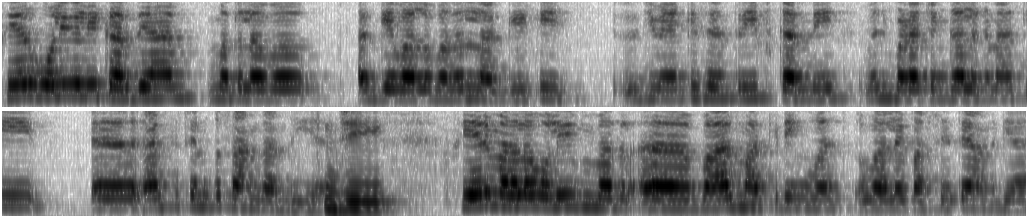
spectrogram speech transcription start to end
ਫਿਰ ਹੌਲੀ ਹੌਲੀ ਕਰਦਿਆਂ ਮਤਲਬ ਅੱਗੇ ਵੱਲ ਵਧਣ ਲੱਗ ਗਏ ਕਿ ਜਿਵੇਂ ਕਿਸੇ ਨੇ ਤਾਰੀਫ ਕਰਨੀ ਮੈਨੂੰ ਬੜਾ ਚੰਗਾ ਲੱਗਣਾ ਕਿ ਅਹ, ਹਰ ਕਿਸੇ ਨੂੰ ਪਸੰਦ ਆਉਂਦੀ ਹੈ। ਜੀ। ਫਿਰ ਮਤਲਬ ਹੌਲੀ ਮਤਲਬ ਅਹ, ਬਾਹਰ ਮਾਰਕੀਟਿੰਗ ਵਾਲੇ ਪਾਸੇ ਧਿਆਨ ਗਿਆ।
